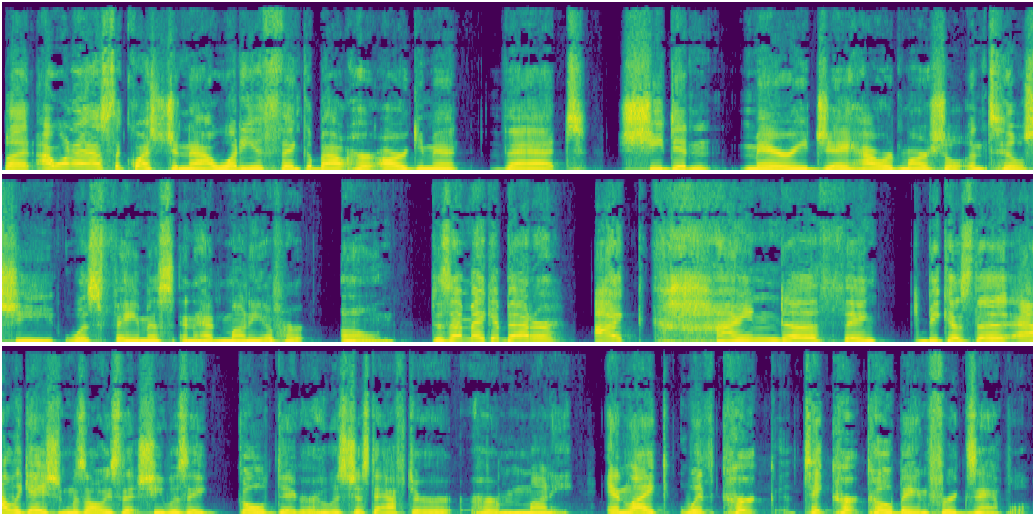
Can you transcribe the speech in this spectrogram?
But I want to ask the question now. What do you think about her argument that she didn't marry J. Howard Marshall until she was famous and had money of her own? Does that make it better? I kind of think because the allegation was always that she was a gold digger who was just after her money. And like with Kirk, take Kurt Cobain, for example.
